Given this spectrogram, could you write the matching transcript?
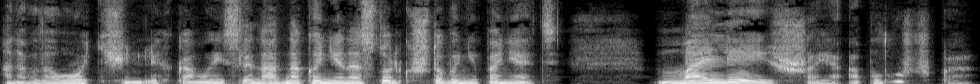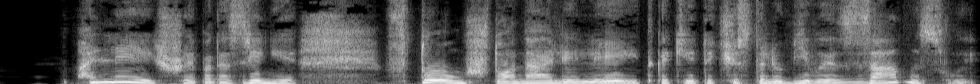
она была очень легкомысленна, однако не настолько, чтобы не понять. Малейшая оплошка малейшее подозрение в том, что она лелеет какие-то честолюбивые замыслы,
